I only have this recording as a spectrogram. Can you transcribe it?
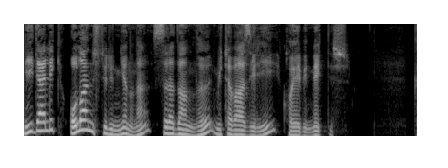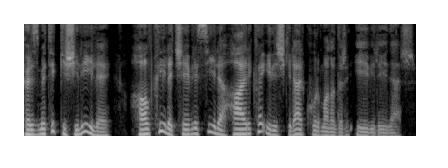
Liderlik olağanüstülüğün yanına sıradanlığı, mütevaziliği koyabilmektir. Karizmatik kişiliği ile halkı ile çevresiyle harika ilişkiler kurmalıdır iyi bir lider.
